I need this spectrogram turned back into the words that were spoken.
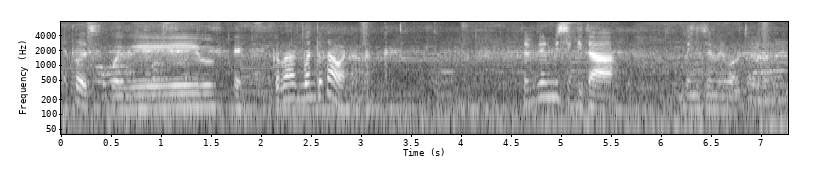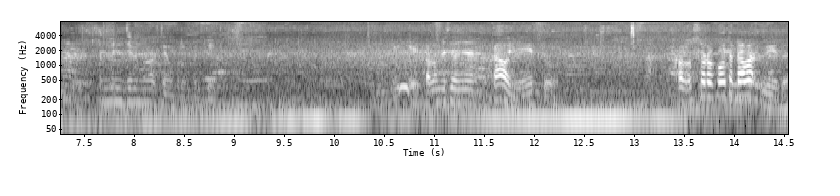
Ya terus. Will. Eh kurang bantu kawan anak. Tapi kan bisa kita manajemen waktu manajemen waktu yang paling penting iya kalau misalnya kau nya itu. Kalau suara kau terdapat gitu.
